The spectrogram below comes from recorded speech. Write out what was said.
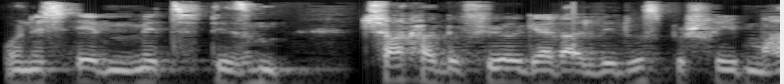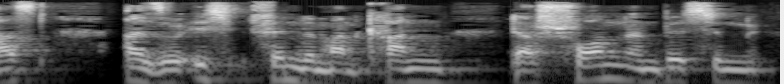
und nicht eben mit diesem Chaka-Gefühl, Gerald, wie du es beschrieben hast. Also ich finde, man kann da schon ein bisschen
